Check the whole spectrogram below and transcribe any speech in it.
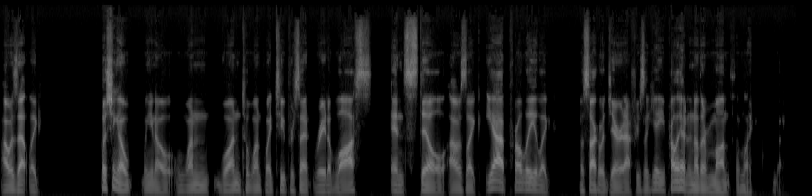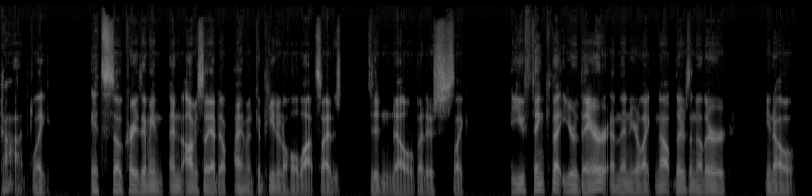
I was at like pushing a you know one one to one point two percent rate of loss, and still I was like, yeah, probably like I was talking with Jared after. He's like, yeah, you probably had another month. I'm like, oh my god, like it's so crazy. I mean, and obviously I don't, I haven't competed a whole lot, so I just didn't know. But it's just like you think that you're there, and then you're like, nope, there's another, you know,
